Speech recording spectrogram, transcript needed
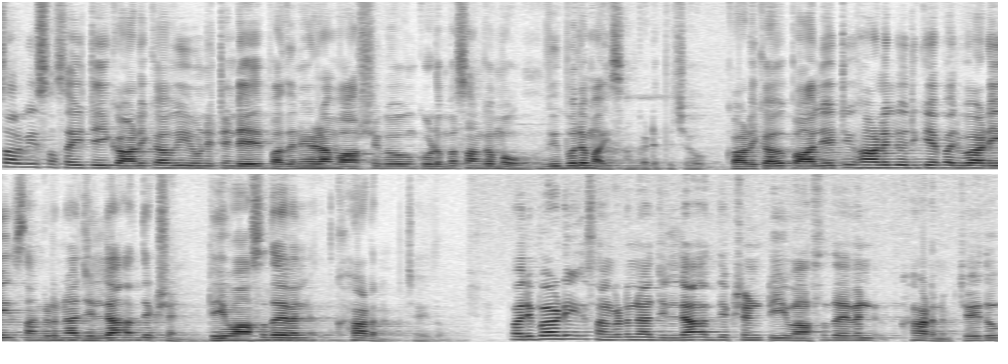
സർവീസ് സൊസൈറ്റി കാളിക്കാവ് യൂണിറ്റിന്റെ പതിനേഴാം വാർഷികവും കുടുംബസംഗമവും വിപുലമായി സംഘടിപ്പിച്ചു. കാളിക്കാവ് പാലിയേറ്റീവ് ഹാളിൽ ഒരുക്കിയ പരിപാടി സംഘടനാ ജില്ലാ അധ്യക്ഷൻ ടി വാസുദേവൻ ഉദ്ഘാടനം ചെയ്തു. പരിപാടി സംഘടനാ ജില്ലാ അധ്യക്ഷൻ ടി വാസുദേവൻ ഉദ്ഘാടനം ചെയ്തു.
